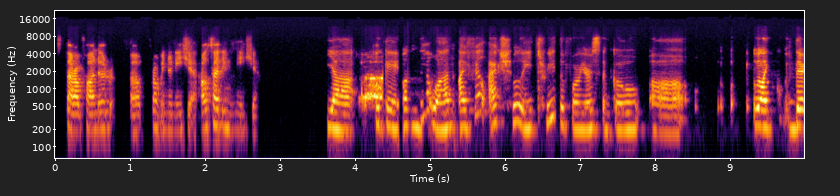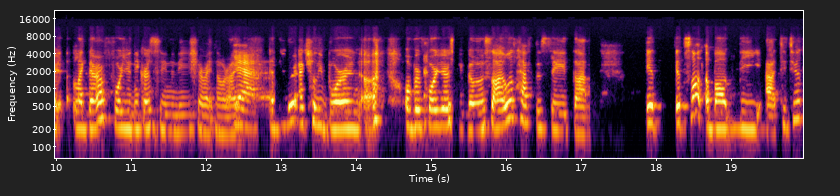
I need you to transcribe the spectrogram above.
startup founder from Indonesia, outside Indonesia? Yeah, okay. On that one, I feel actually three to four years ago, uh, like there like there are four unicorns in Indonesia right now, right? Yeah. And they were actually born uh, over four years ago. So I would have to say that it it's not about the attitude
